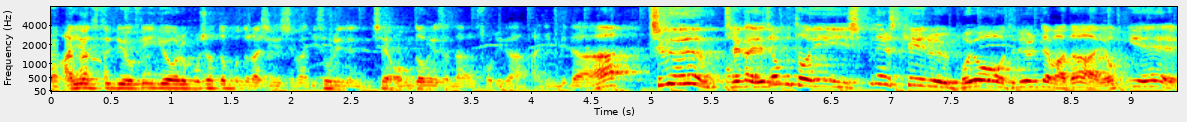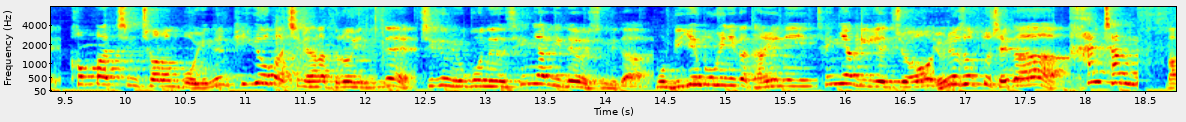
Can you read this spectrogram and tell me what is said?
뭐 아이언 스튜디오 피규어를 보셨던 분들 아시겠지만 이 소리는 제 엉덩이에서 나는 소리가 아닙니다. 지금 제가 예전부터 이 10분의 1 스케일을 보여드릴 때마다 여기에 컵 받침처럼 보이는 피규어 받침이 하나 들어있는데 지금 요거는 생략이 되어 있습니다. 뭐 미개 보이니까 당연히 생략이겠죠. 이 녀석도 제가 한참 막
